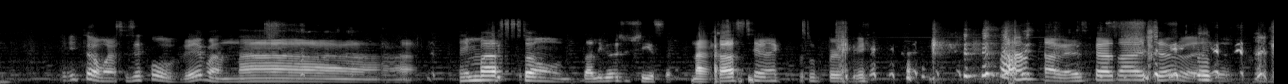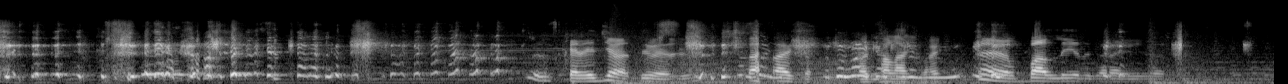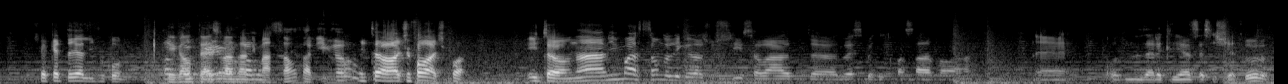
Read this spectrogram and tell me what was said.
Então, mas se você for ver, mano, na animação da Liga da Justiça, na cena que o Superman. ah, velho, esse cara tá achando, velho. Esse cara é idiota, velho. Vai, vai, Pode falar que vai. É, o baleia do cara aí, velho. Fica quieto aí, alívio cômico. O que acontece lá na animação da Liga? Então, ó, deixa eu falar, tipo, ó. Então, na animação da Liga da Justiça lá da- do SBT que passava lá, né, quando nós era criança e assistia tudo,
